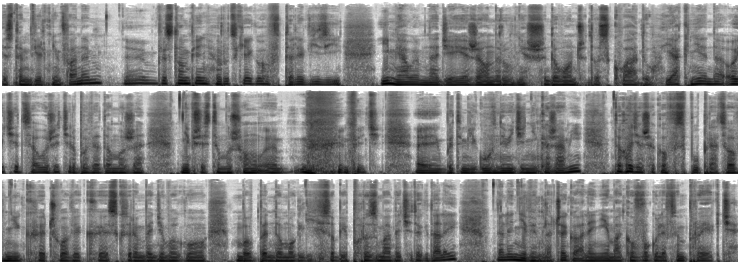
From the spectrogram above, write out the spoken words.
jestem wielkim fanem e, wystąpień Rudzkiego w telewizji i miałem nadzieję, że on również dołączy do składu. Jak nie na ojciec założyciel, bo wiadomo, że nie wszyscy muszą e, być e, jakby tymi głównymi dziennikarzami, to chociaż jako współpracownik, człowiek, z którym będzie mogło, bo będą mogli sobie porozmawiać i tak dalej, ale nie wiem dlaczego, ale nie ma go w ogóle w tym projekcie.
